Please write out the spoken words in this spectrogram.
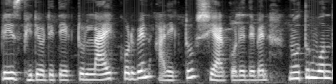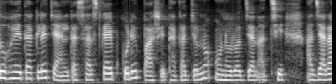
প্লিজ ভিডিওটিতে একটু লাইক করবেন আর একটু শেয়ার করে দেবেন। নতুন বন্ধু হয়ে থাকলে চ্যানেলটা সাবস্ক্রাইব করে পাশে থাকার জন্য অনুরোধ জানাচ্ছি। আর যারা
